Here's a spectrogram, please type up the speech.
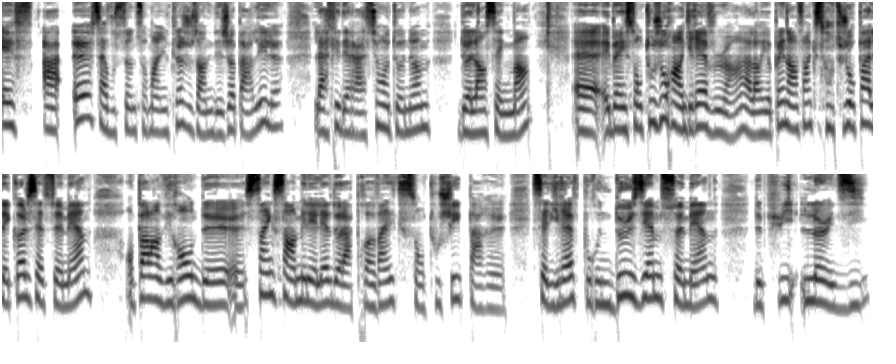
FAE. Ça vous sonne sûrement une cloche, je vous en ai déjà parlé, là, la Fédération autonome de l'enseignement. Euh, eh bien, ils sont toujours en grève, eux. Hein? Alors, il y a plein d'enfants qui sont toujours pas à l'école cette semaine. On parle environ de 500 000 élèves de la province qui sont touchés par euh, cette grève pour une deuxième semaine depuis lundi.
